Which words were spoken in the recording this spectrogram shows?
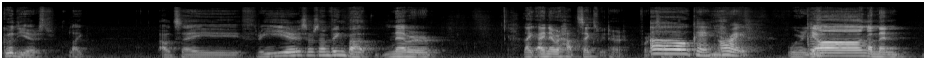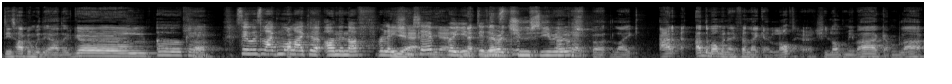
good years, like I would say three years or something, but never, like I never had sex with her. For example, Oh, okay. Yeah. All right. we were young, and then this happened with the other girl. Okay. So- So, it was like more like a on and off relationship, yeah, yeah. but you Ne- didn't. never too serious, Okay. but like at, at the moment, I felt like I loved her. She loved me back, and blah.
